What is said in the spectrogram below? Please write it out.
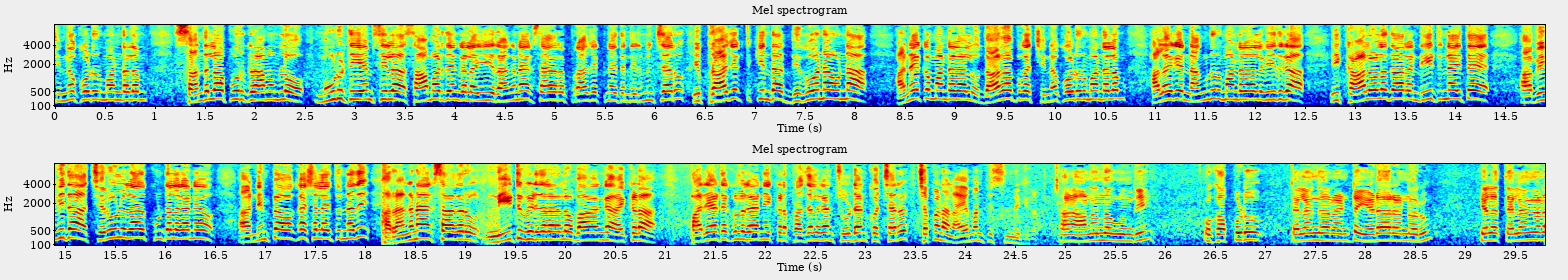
చిన్నకోడూరు మండలం సందలాపూర్ గ్రామంలో మూడు టీఎంసీల సామర్థ్యం గల ఈ రంగనాయక సాగర్ ప్రాజెక్టును అయితే నిర్మించారు. ఈ ప్రాజెక్టు కింద దిగువన ఉన్న అనేక మండలాలు దాదాపుగా చిన్నకోడూరు మండలం అలాగే నంగనూరు మండలాల వీధిగా ఈ కాలువల ద్వారా నీటిని అయితే ఆ, వివిధ చెరువులుగా కుంటలుగానే ఆ, నింపే అవకాశాలు అయితే ఉన్నది. ఆ. రంగనాయక సాగర్ నీటి విడుదలలో భాగంగా ఇక్కడ పర్యాటకులు కానీ ఇక్కడ ప్రజలు కానీ చూడడానికి వచ్చారు. చెప్పండి అన్న ఏమనిపిస్తుంది మీకు ఇక్కడ? చాలా ఆనందంగా ఉంది. ఒకప్పుడు తెలంగాణ అంటే ఎడారి అన్నారు ఇలా తెలంగాణ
